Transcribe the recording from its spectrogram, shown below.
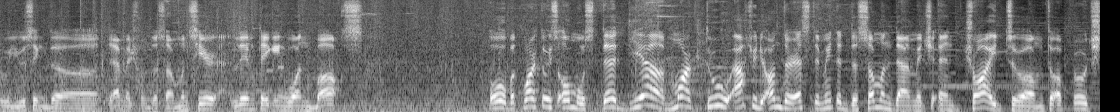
II using the damage from the summons here. Lim taking one box. Oh, but Mark II is almost dead. Yeah, Mark II actually underestimated the summon damage and tried to um to approach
